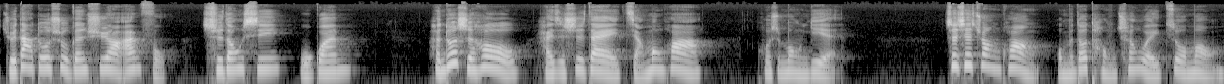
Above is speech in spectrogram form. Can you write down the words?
绝大多数跟需要安抚、吃东西无关。很多时候，孩子是在讲梦话，或是梦夜。这些状况我们都统称为做梦，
